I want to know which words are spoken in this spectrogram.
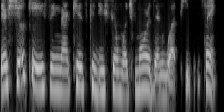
they're showcasing that kids can do so much more than what people think.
